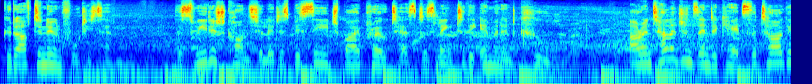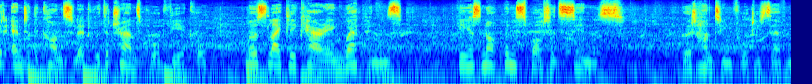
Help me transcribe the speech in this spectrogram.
Good afternoon, 47. The Swedish consulate is besieged by protesters linked to the imminent coup. Our intelligence indicates the target entered the consulate with a transport vehicle, most likely carrying weapons. He has not been spotted since. Good hunting, 47.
